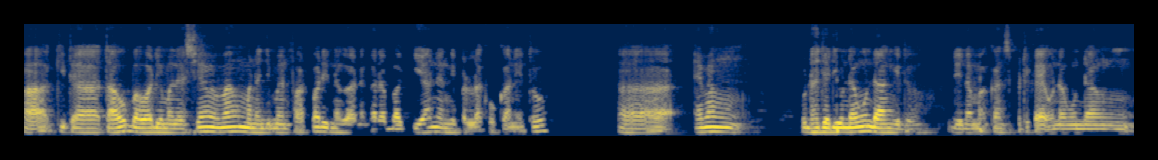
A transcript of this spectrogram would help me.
Uh, kita tahu bahwa di Malaysia memang manajemen fatwa di negara-negara bagian yang diperlakukan itu uh, emang udah jadi undang-undang gitu. Dinamakan seperti kayak undang-undang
